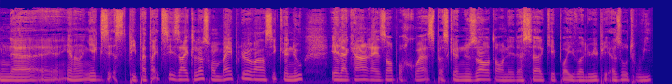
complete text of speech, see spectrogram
euh, you. Puis peut-être ces êtres-là sont bien plus avancés que nous. Et la grande raison pourquoi, c'est parce que nous autres, on est le seul qui n'est pas évolué, puis eux autres, oui.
